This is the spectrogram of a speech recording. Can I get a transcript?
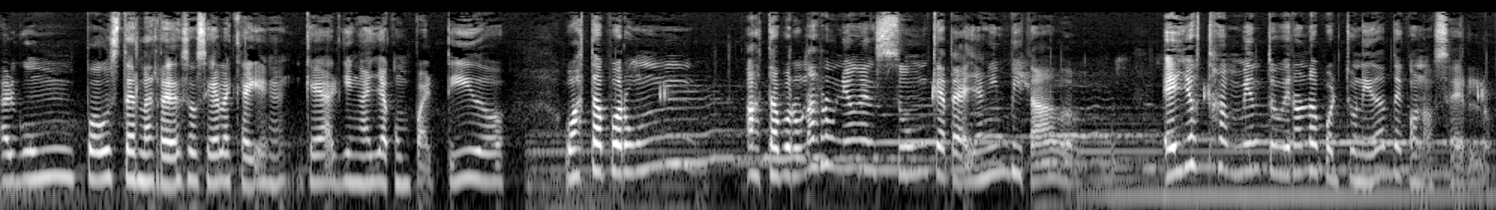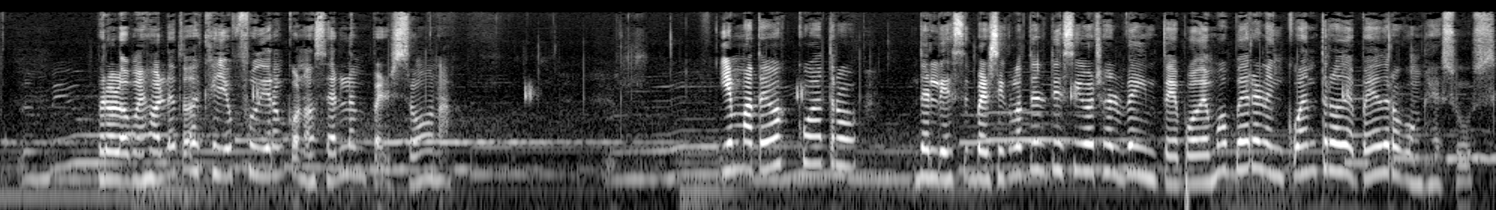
algún post en las redes sociales que alguien, que alguien haya compartido o hasta por un hasta por una reunión en Zoom que te hayan invitado ellos también tuvieron la oportunidad de conocerlo. Pero lo mejor de todo es que ellos pudieron conocerlo en persona. Y en Mateo 4, del versículos del 18 al 20, podemos ver el encuentro de Pedro con Jesús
